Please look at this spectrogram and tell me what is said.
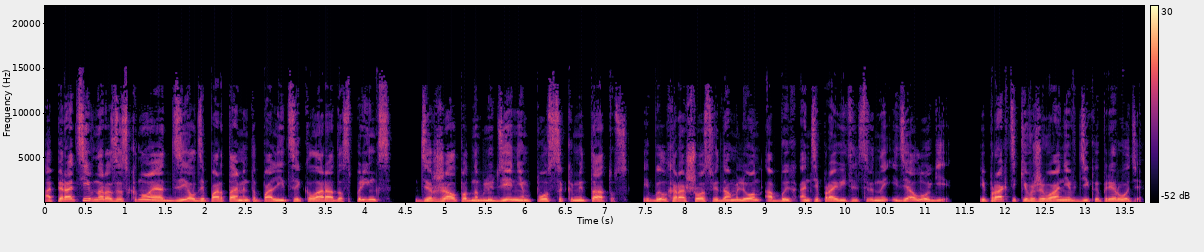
Оперативно-розыскной отдел Департамента полиции Колорадо-Спрингс держал под наблюдением Посса Комитатус и был хорошо осведомлен об их антиправительственной идеологии и практике выживания в дикой природе.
